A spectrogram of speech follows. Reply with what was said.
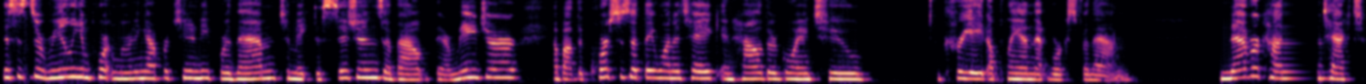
This is a really important learning opportunity for them to make decisions about their major, about the courses that they want to take, and how they're going to create a plan that works for them. Never contact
